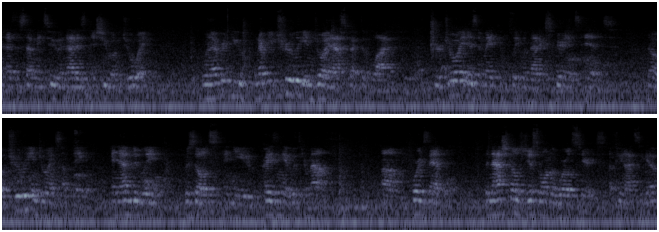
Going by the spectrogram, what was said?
as the 72, and that is an issue of joy. Whenever you whenever you truly enjoy an aspect of life, your joy isn't made complete when that experience ends. No, truly enjoying something inevitably results in you praising it with your mouth. Um, for example, the Nationals just won the World Series a few nights ago.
